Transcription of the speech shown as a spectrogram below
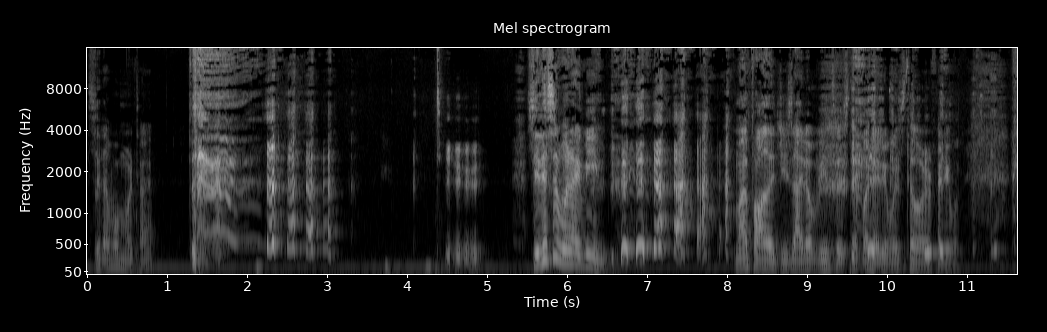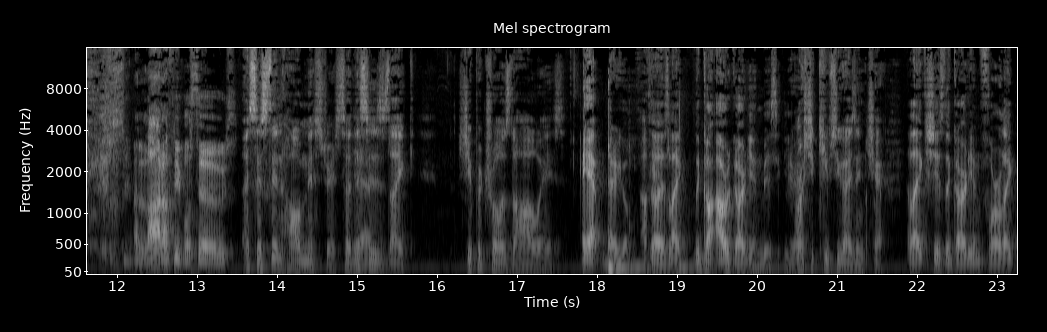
Say that one more time. dude. See, this is what I mean. My apologies. I don't mean to step on anyone's toe or if anyone. A lot of people's toes. Assistant hall mistress. So this Yeah. is like she patrols the hallways. Yeah, there you go. So it's like the our guardian basically, right? Or she keeps you guys in check. like she's the guardian for like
